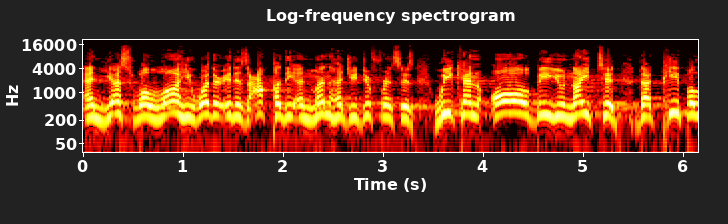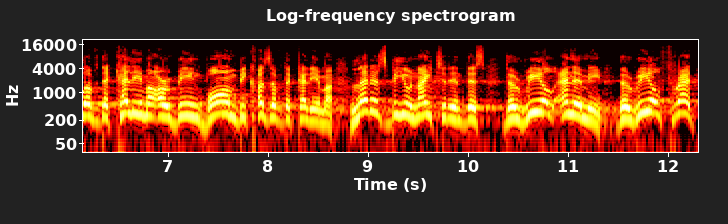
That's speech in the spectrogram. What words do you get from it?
and yes, wallahi, whether it is aqadi and manhaji differences. We can all be united that people of the kalima are being bombed because of the kalima. Let us be united in this. The real enemy, the real threat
